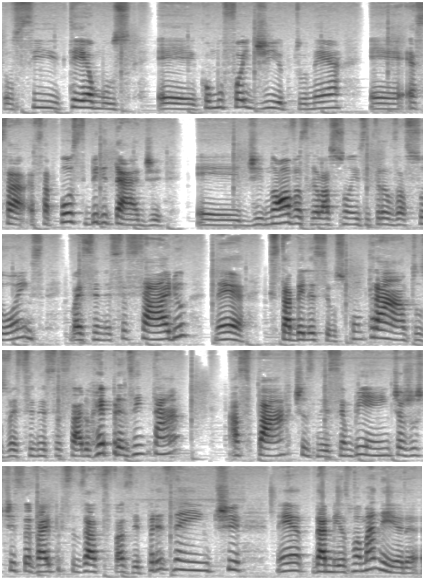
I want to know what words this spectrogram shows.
Então, se temos, é, como foi dito, né, é, essa, essa possibilidade é, de novas relações e transações, vai ser necessário né, estabelecer os contratos, vai ser necessário representar as partes nesse ambiente, a justiça vai precisar se fazer presente né, da mesma maneira.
